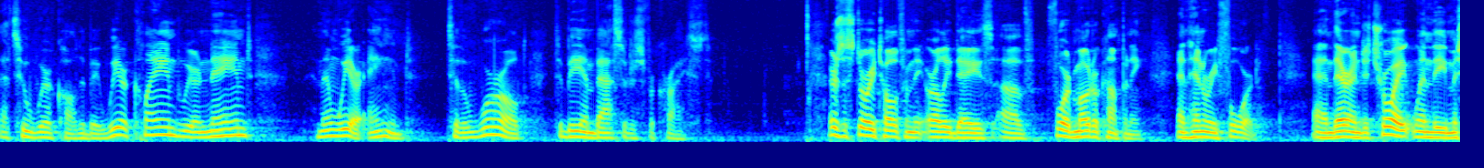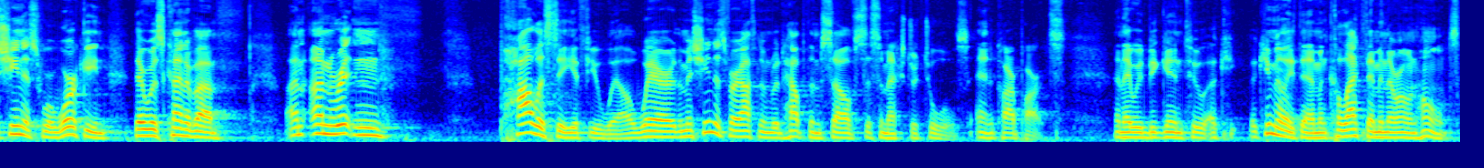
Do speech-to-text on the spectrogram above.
That's who we're called to be. We are claimed, we are named, and then we are aimed to the world to be ambassadors for Christ. There's a story told from the early days of Ford Motor Company and Henry Ford. And there in Detroit, when the machinists were working, there was kind of a, an unwritten policy, if you will, where the machinists very often would help themselves to some extra tools and car parts. And they would begin to ac- accumulate them and collect them in their own homes.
